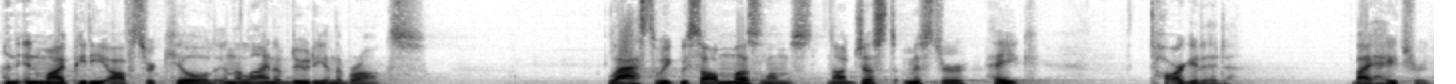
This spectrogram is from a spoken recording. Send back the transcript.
an NYPD officer killed in the line of duty in the Bronx. Last week, we saw Muslims, not just Mr. Haque, targeted by hatred.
